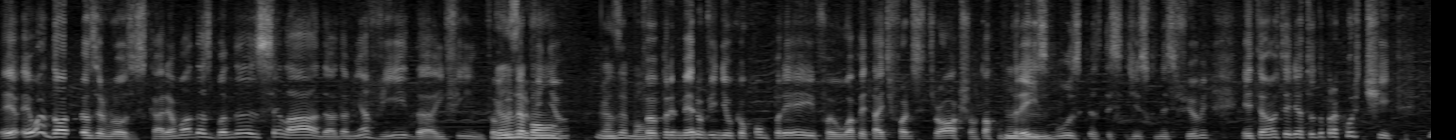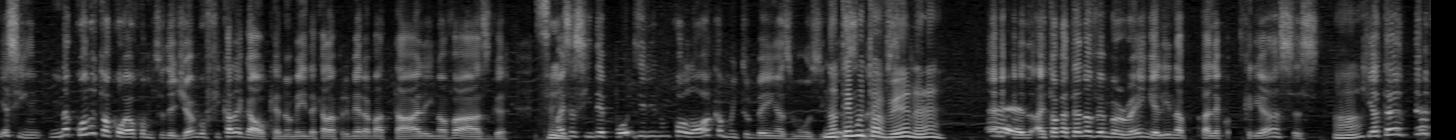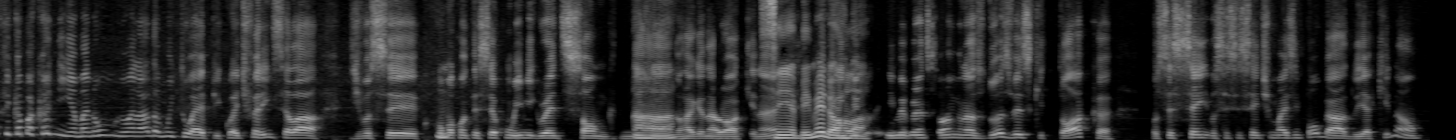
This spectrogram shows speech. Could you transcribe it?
eu, eu, adoro Guns N' Roses, cara. É uma das bandas, sei lá, da, da minha vida. Enfim, foi Guns o primeiro é bom. Vinil. Guns é bom. Foi o primeiro vinil que eu comprei, foi o Appetite for Destruction, tocam uhum. três músicas desse disco nesse filme, então eu teria tudo para curtir. E assim, na, quando toca o Welcome to the Jungle, fica legal, que é no meio daquela primeira batalha em Nova Asgard. Sim. Mas assim, depois ele não coloca muito bem as músicas. Não tem muito né? a ver, né? É, aí toca até November Rain ali na batalha com as crianças, uhum. que até, até, fica bacaninha, mas não, não é nada muito épico. É diferente, sei lá, de você, como hum. aconteceu com Immigrant Song na, uhum. no Ragnarok, né? Sim, é bem melhor lá. Immigrant Song, nas duas vezes que toca, você se, você se sente mais empolgado, e aqui não.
